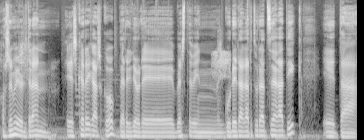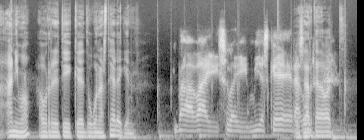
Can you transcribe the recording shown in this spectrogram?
Josemi Beltrán, eskerrik asko, berriro ere beste behin gurera gerturatzeagatik, eta animo, aurretik dugun astearekin. Ba, bai, zuei, mi esker. agur. Besarkada bat.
